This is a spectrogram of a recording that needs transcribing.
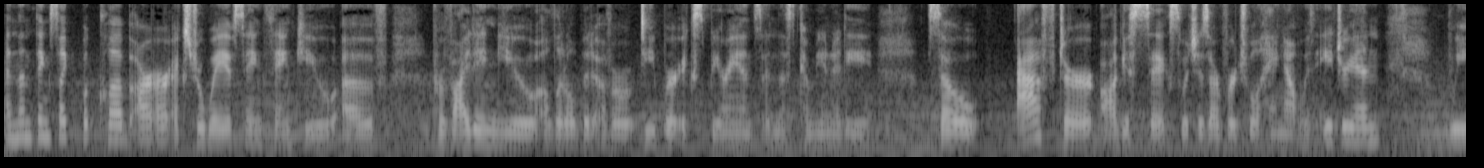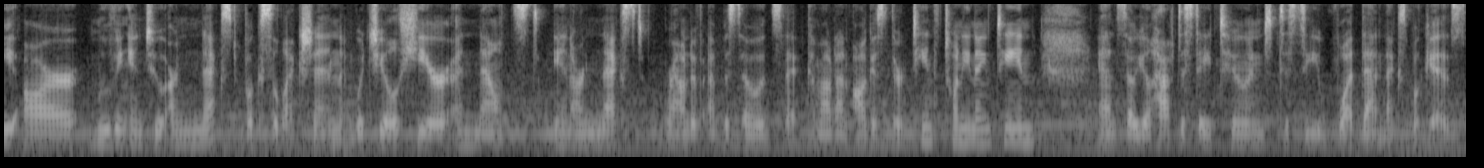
And then things like book club are our extra way of saying thank you, of providing you a little bit of a deeper experience in this community. So after August 6th, which is our virtual hangout with Adrienne, we are moving into our next book selection, which you'll hear announced in our next round of episodes that come out on August 13th, 2019. And so you'll have to stay tuned to see what that next book is.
